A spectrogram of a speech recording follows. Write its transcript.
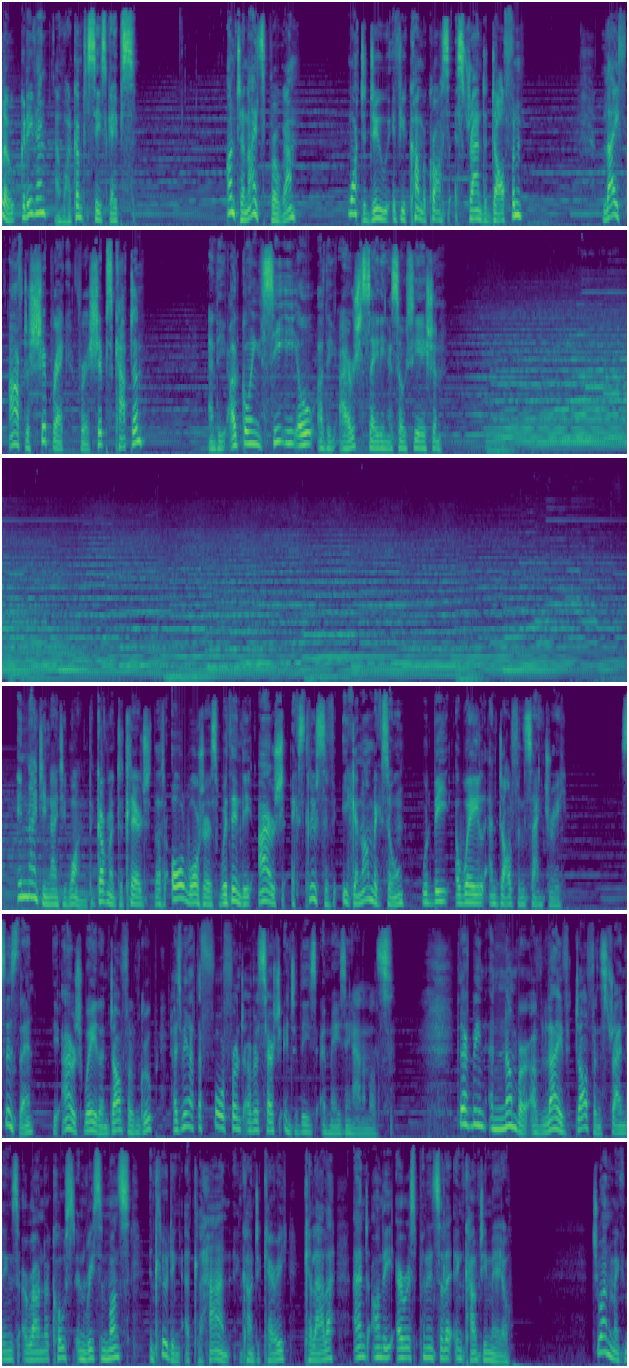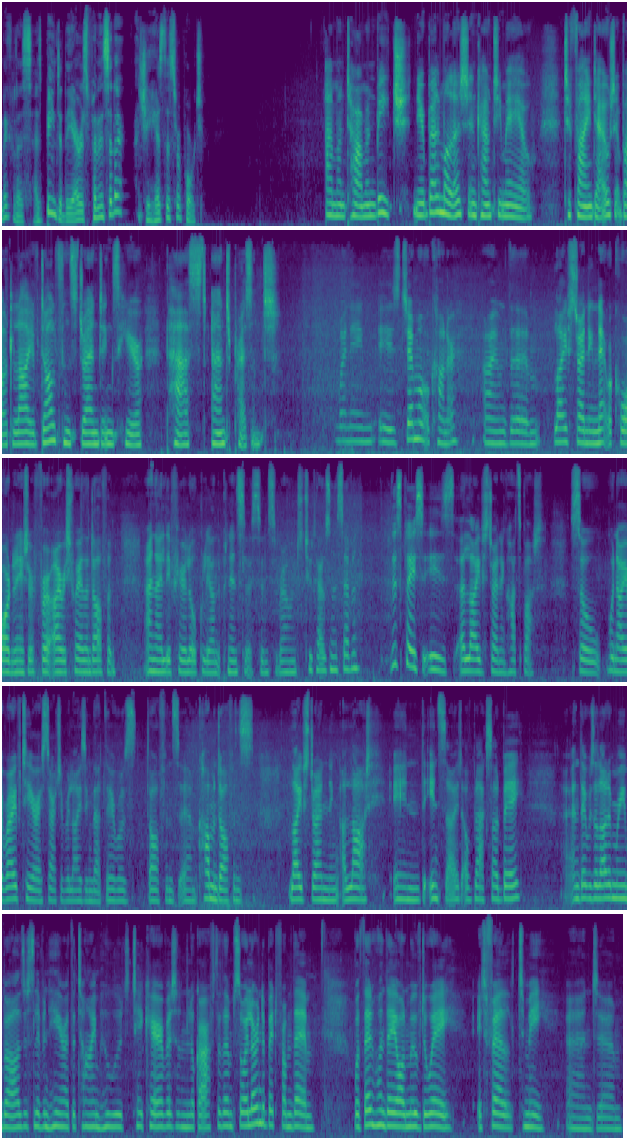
Hello, good evening, and welcome to Seascapes. On tonight's programme, what to do if you come across a stranded dolphin, life after shipwreck for a ship's captain, and the outgoing CEO of the Irish Sailing Association. In 1991, the government declared that all waters within the Irish Exclusive Economic Zone would be a whale and dolphin sanctuary. Since then, the Irish Whale and Dolphin Group has been at the forefront of research into these amazing animals. There have been a number of live dolphin strandings around our coast in recent months, including at Cloghane in County Kerry, Killala, and on the Erris Peninsula in County Mayo. Joanne McNicholas has been to the Erris Peninsula and she has this report. I'm on Tarman Beach near Belmullet in County Mayo to find out about live dolphin strandings here, past and present. My name is Gemma O'Connor. I'm the live stranding network coordinator for Irish Whale and Dolphin, and I live here locally on the peninsula since around 2007. This place is a live stranding hotspot. So when I arrived here, I started realizing that there was dolphins, um, common dolphins, live stranding a lot in the inside of Blacksod Bay. And there was a lot of marine biologists living here at the time who would take care of it and look after them. So I learned a bit from them. But then when they all moved away, it fell to me, and um,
